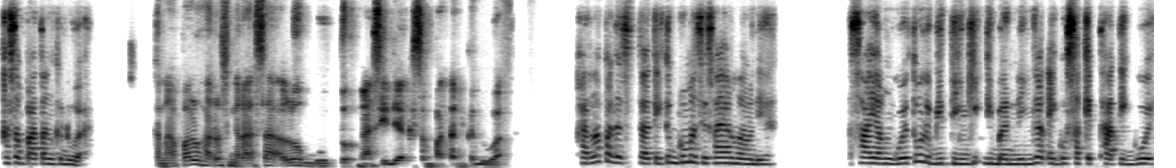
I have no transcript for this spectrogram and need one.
kesempatan kedua. Kenapa lu harus ngerasa lu butuh ngasih dia kesempatan kedua? Karena pada saat itu gue masih sayang sama dia. Sayang gue tuh lebih tinggi dibandingkan ego sakit hati gue.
